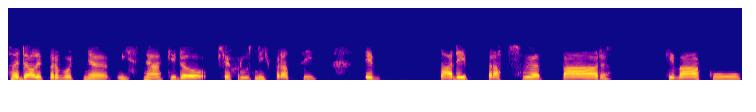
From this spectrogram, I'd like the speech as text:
hledali prvotně místňáky do všech různých prací. I tady pracuje pár kiváků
